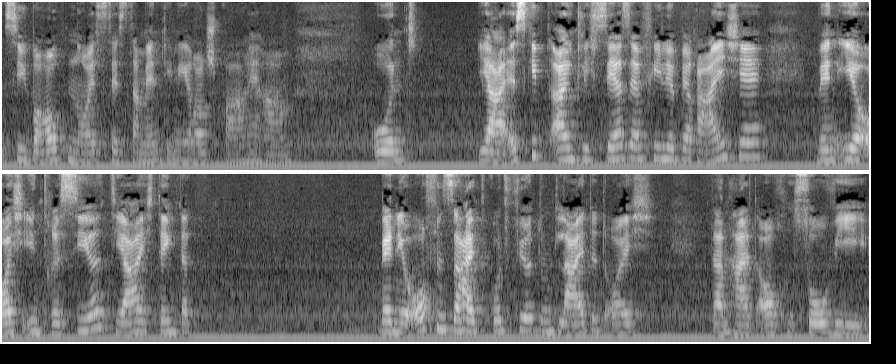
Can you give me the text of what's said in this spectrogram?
sie überhaupt ein neues Testament in ihrer Sprache haben. Und ja, es gibt eigentlich sehr, sehr viele Bereiche, wenn ihr euch interessiert. Ja, ich denke, wenn ihr offen seid, Gott führt und leitet euch dann halt auch so, wie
